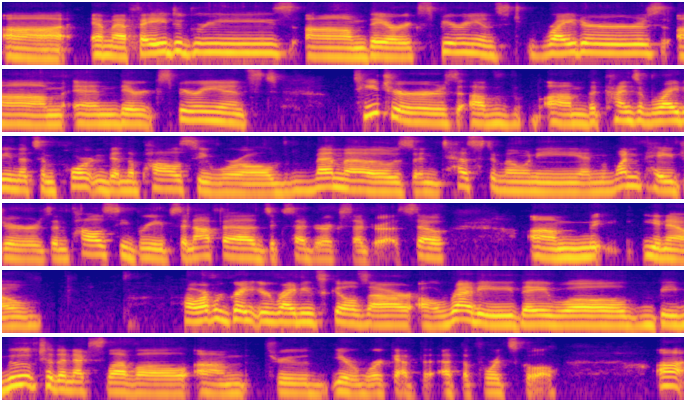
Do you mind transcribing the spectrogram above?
uh, MFA degrees. Um, they are experienced writers um, and they're experienced teachers of um, the kinds of writing that's important in the policy world, memos and testimony and one pagers and policy briefs and op-eds, et cetera, et cetera. So, um, you know, however great your writing skills are already, they will be moved to the next level um, through your work at the, at the Ford School. Uh,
